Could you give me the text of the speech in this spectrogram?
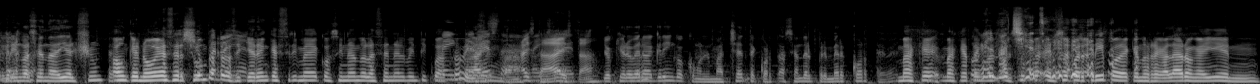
El gringo haciendo ahí el chumpe. Aunque no voy a hacer chumpe, pero si quieren que streame cocinando la cena el 24, Me bien. Ahí está. Ahí está, ahí está. Yo quiero ver al gringo con el machete corta- haciendo el primer corte. ¿ves? Más que, más que Por tengo el super, el super trípode que nos regalaron ahí en,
